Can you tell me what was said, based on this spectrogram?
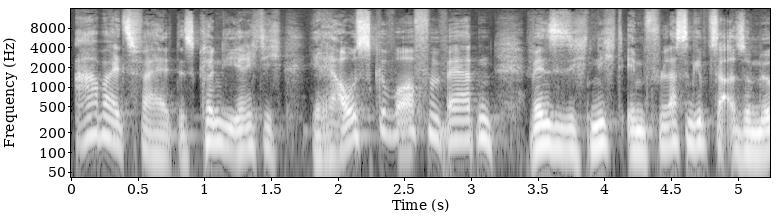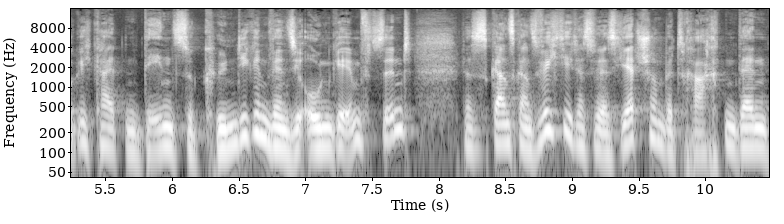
Arbeitsverhältnis? Können die richtig rausgeworfen werden, wenn sie sich nicht impfen lassen? Gibt es also Möglichkeiten, denen zu kündigen, wenn sie ungeimpft sind? Das ist ganz, ganz wichtig, dass wir das jetzt schon betrachten, denn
